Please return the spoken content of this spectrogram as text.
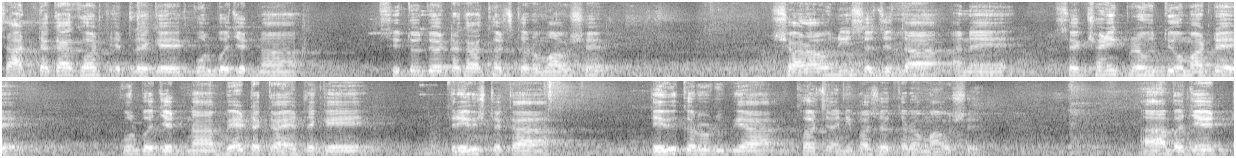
સાત ટકા ખર્ચ એટલે કે કુલ બજેટના સિત્તોતેર ટકા ખર્ચ કરવામાં આવશે. શાળાઓની સજ્જતા અને શૈક્ષણિક પ્રવૃત્તિઓ માટે કુલ બજેટના બે ટકા એટલે કે ત્રેવીસ ટકા, ત્રેવીસ કરોડ રૂપિયા ખર્ચ એની પાછળ કરવામાં આવશે. આ બજેટ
